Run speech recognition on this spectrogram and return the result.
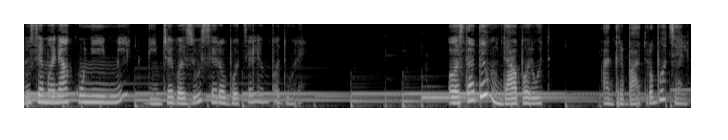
Nu se mâna cu nimic din ce văzuse roboțel în pădure. Ăsta de unde a apărut?" A întrebat roboțel.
